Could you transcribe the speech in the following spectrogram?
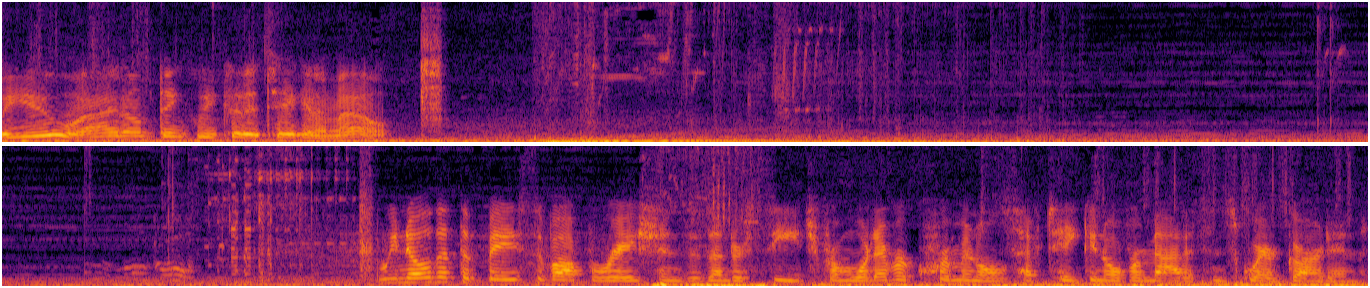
About you, I don't think we could have taken him out. We know that the base of operations is under siege from whatever criminals have taken over Madison Square Garden.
